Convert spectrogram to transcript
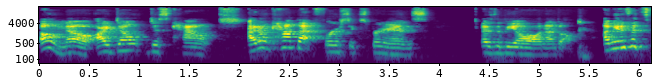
oh no, I don't discount. I don't count that first experience as the be all and end all. I mean, if it's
